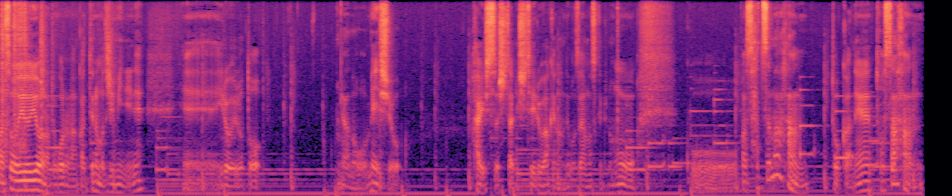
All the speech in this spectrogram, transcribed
まあ、そういうようなところなんかっていうのも地味にね、えー、いろいろとあの名士を輩出したりしているわけなんでございますけれどもこう、まあ、薩摩藩とかね土佐藩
